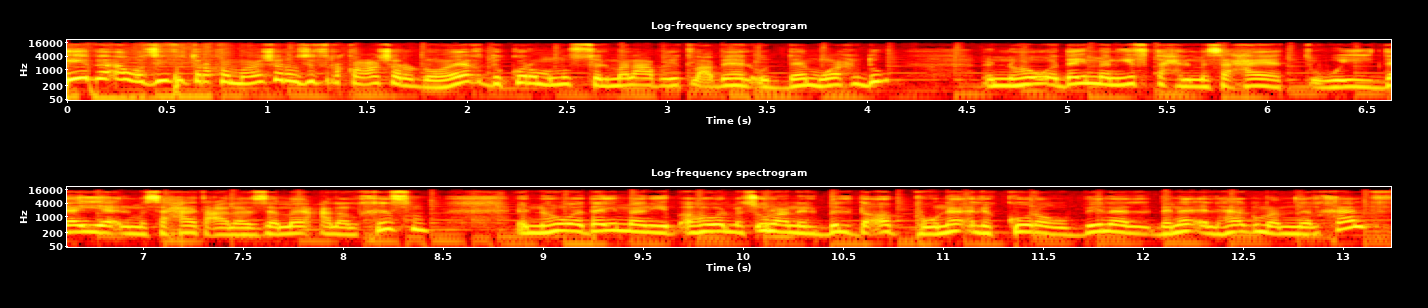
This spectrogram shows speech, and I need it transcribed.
إيه بقى وظيفة رقم 10 وظيفة رقم 10 إنه هياخد الكرة من نص الملعب ويطلع بيها لقدام وحده إن هو دايما يفتح المساحات ويضيق المساحات على زمان على الخصم إن هو دايما يبقى هو المسؤول عن ال build up ونقل الكرة وبناء بناء الهجمة من الخلف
